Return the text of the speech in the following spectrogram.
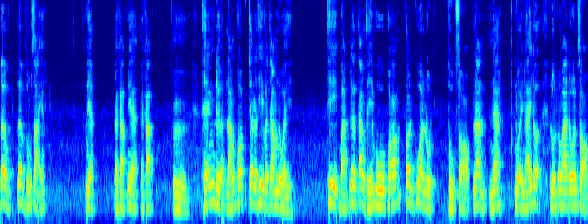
เริ่มเริ่มสงสัยเนี่ยนะครับเนี่ยนะครับอืมแทงเดือดหลังพบเจ้าหน้าที่ประจำหน่วย ที่บัตรเลือกตั้งสีชมพูพร้อมต้นขั้วหลุดถูกสอบลั่นนะหน่วยไหนโดหลุดออกมาโดนสอบ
